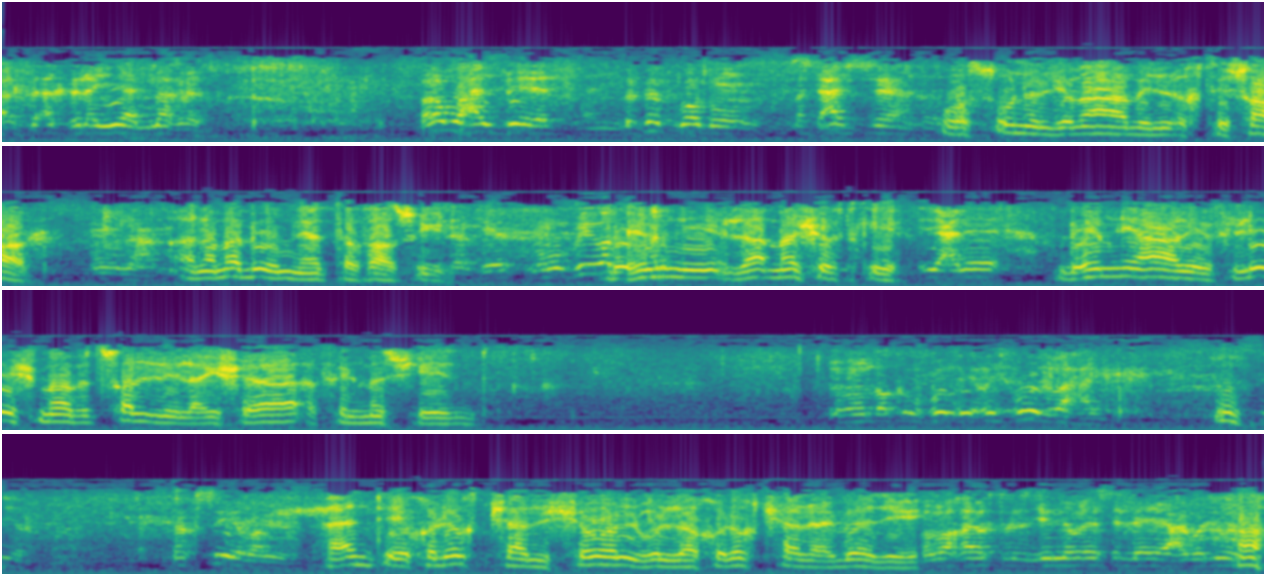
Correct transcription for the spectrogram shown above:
أكثر, أكثر أيام المغرب. بروح البيت بفك وضوء بتعشى. وصونا الجماعة بالاختصار أي نعم. أنا ما بيهمني التفاصيل. بيهمني لا ما شفت كيف. يعني بيهمني أعرف ليش ما بتصلي العشاء في المسجد؟ هم بكون يشوفون الواحد. تقصيرا. فأنت خلقت عشان الشغل ولا خلقت عشان العبادة وما خلقت الجن والإنس إلا يعبدون.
